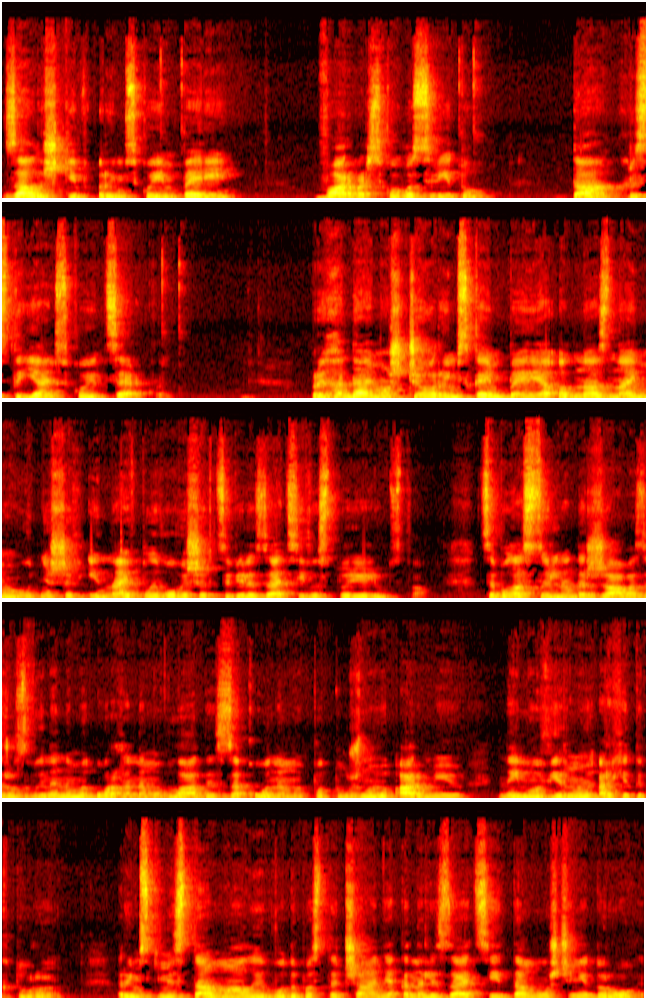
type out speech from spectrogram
залишків Римської імперії, варварського світу та християнської церкви. Пригадаймо, що Римська імперія одна з наймогутніших і найвпливовіших цивілізацій в історії людства. Це була сильна держава з розвиненими органами влади, законами, потужною армією, неймовірною архітектурою. Римські міста мали водопостачання, каналізації та мощені дороги.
